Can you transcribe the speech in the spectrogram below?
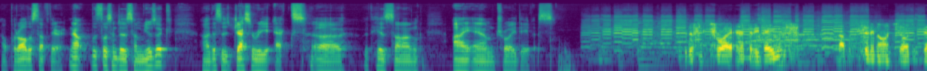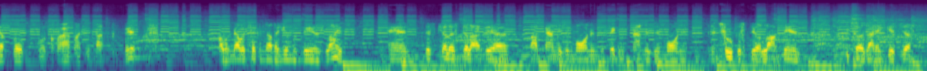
I'll put all the stuff there. Now, let's listen to some music. Uh, this is Jasiri X uh, with his song I Am Troy Davis. This is Troy Anthony Davis. I've been sitting on Georgia death row for a crime I did not commit. I will never take another human being's life. And this killer is still out there. My family's in mourning, the victim's family's in mourning, and the truth is still locked in because I didn't get justice.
